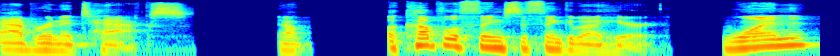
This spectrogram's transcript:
aberrant attacks. Now, a couple of things to think about here. One,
